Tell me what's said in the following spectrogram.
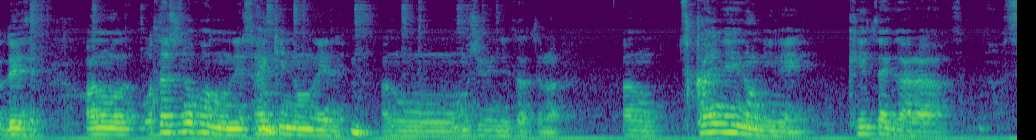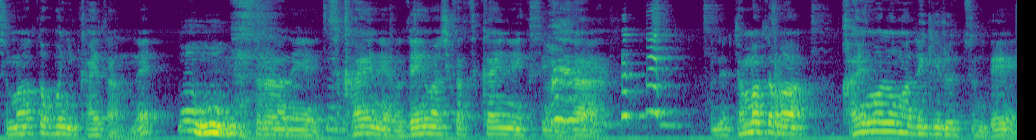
で、あの私の方のね最近のね、あの面白いネタっていうのはあの使えねえのにね携帯からスマートフォンに変えたのね。うんうん。それはね使えねえの。電話しか使えねえくせにさ。でたまたま買い物ができるっつうんで、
